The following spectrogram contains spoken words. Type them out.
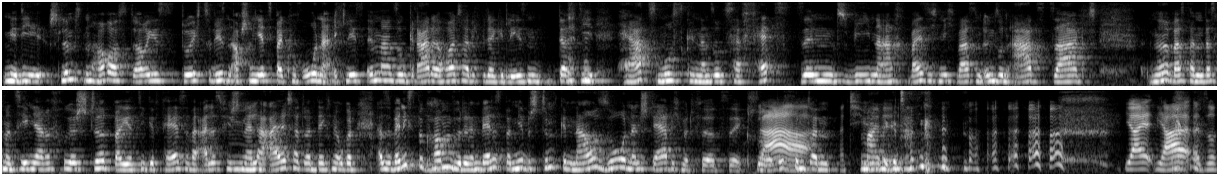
mir die schlimmsten Horrorstories durchzulesen, auch schon jetzt bei Corona. Ich lese immer so, gerade heute habe ich wieder gelesen, dass die Herzmuskeln dann so zerfetzt sind, wie nach, weiß ich nicht was, und irgendein so Arzt sagt, ne, was dann, dass man zehn Jahre früher stirbt, weil jetzt die Gefäße, weil alles viel schneller mhm. altert. Und dann denke ich mir, oh Gott, also wenn ich es bekommen mhm. würde, dann wäre das bei mir bestimmt genau so und dann sterbe ich mit 40. Klar, so, das sind dann natürlich. meine Gedanken. ja, ja, also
